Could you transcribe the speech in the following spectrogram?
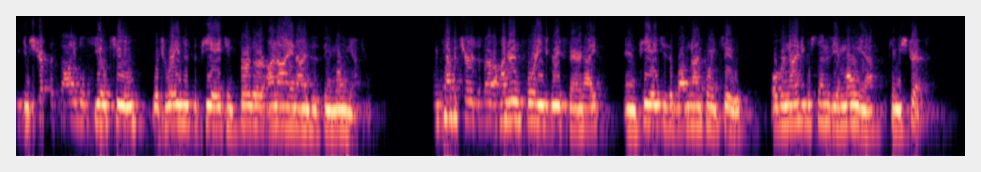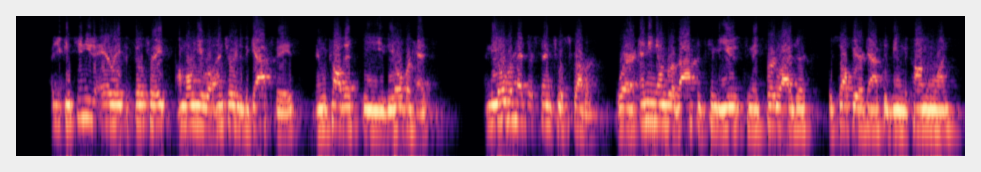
we can strip the soluble CO2, which raises the pH and further unionizes the ammonia. When temperature is about 140 degrees Fahrenheit and pH is above 9.2, over 90% of the ammonia can be stripped. As you continue to aerate the filtrate, ammonia will enter into the gas phase, and we call this the, the overheads. And the overheads are sent to a scrubber, where any number of acids can be used to make fertilizer, with sulfuric acid being the common one.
